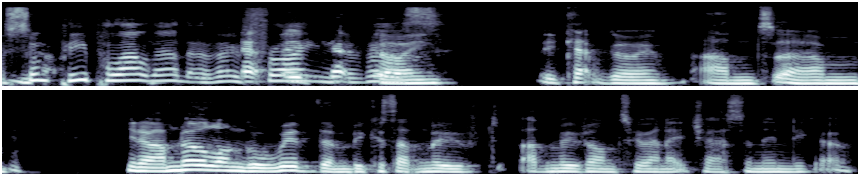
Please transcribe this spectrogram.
Some people out there that are very frightened of it kept going. It kept going, and um, you know, I'm no longer with them because I'd moved. I'd moved on to NHS and Indigo.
